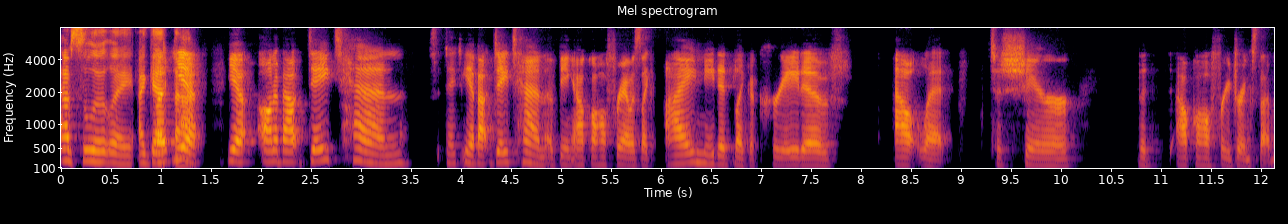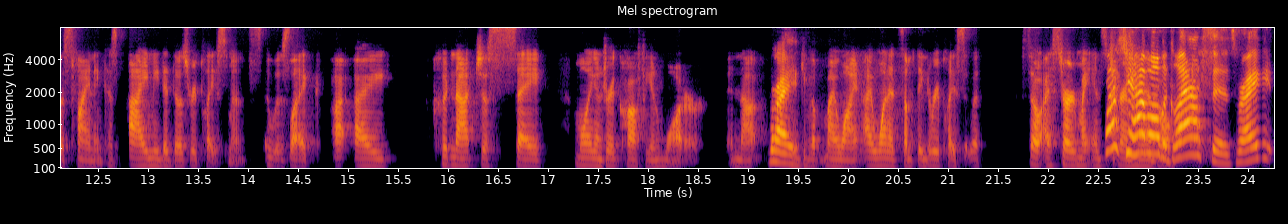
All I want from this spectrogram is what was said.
Absolutely. I get but that. yeah, yeah. On about day 10, day- yeah, about day 10 of being alcohol free, I was like, I needed like a creative outlet to share the alcohol free drinks that I was finding because I needed those replacements. It was like, I, I could not just say, I'm only going to drink coffee and water and not Right. give up my wine. I wanted something to replace it with. So I started my Instagram. Plus, you have all the glasses, right?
